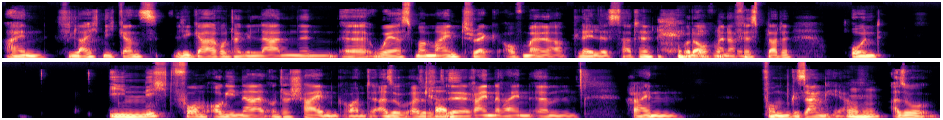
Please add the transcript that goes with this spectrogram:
einen vielleicht nicht ganz legal runtergeladenen äh, Where's My Mind Track auf meiner Playlist hatte oder auf meiner Festplatte und ihn nicht vom Original unterscheiden konnte. Also, also äh, rein, rein, ähm, rein vom Gesang her. Mhm. Also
